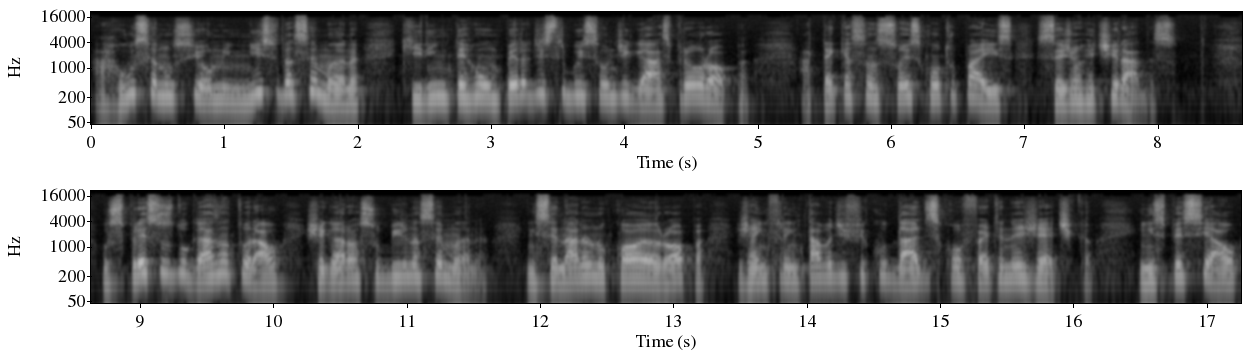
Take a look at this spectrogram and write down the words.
a Rússia anunciou no início da semana que iria interromper a distribuição de gás para a Europa, até que as sanções contra o país sejam retiradas. Os preços do gás natural chegaram a subir na semana, em cenário no qual a Europa já enfrentava dificuldades com a oferta energética, em especial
